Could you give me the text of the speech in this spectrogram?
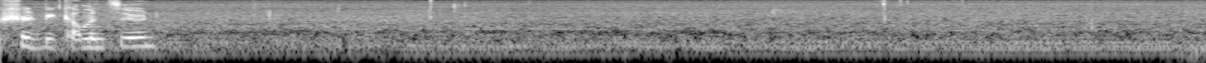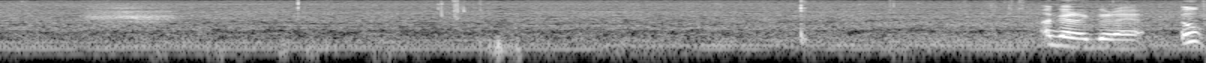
should be coming soon. I got a good idea. Oh,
